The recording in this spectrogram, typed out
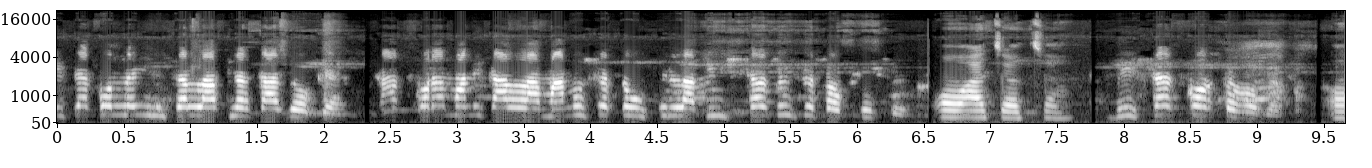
এইটা করলে ইনশাল্লাহ আপনার কাজ ওকে। কাজ করা মালিক আল্লাহ মানুষের তো উচিল্লা বিশ্বাস হইতে সব কিছু ও আচ্ছা আচ্ছা। বিশ্বাস করতে হবে। ও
